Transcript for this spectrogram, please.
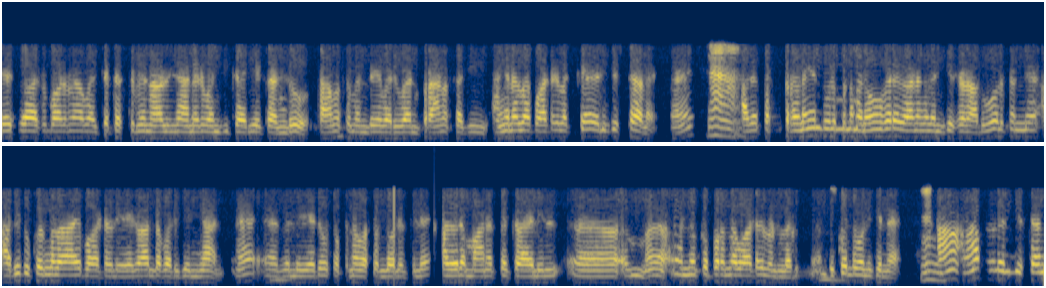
യേശുദാസ് പാടുന്ന വൈക്കത്തഷ്ടമി നാളിൽ ഞാനൊരു വഞ്ചിക്കാരിയെ കണ്ടു. താമസം എന്തേ വരുവാൻ പ്രാണസഖി അങ്ങനെയുള്ള പാട്ടുകളൊക്കെ എനിക്ക് ഇഷ്ടമാണ് ആ. അത് പ്രണയം തുളുമ്പുന്ന മനോഹര ഗാനങ്ങൾ എനിക്ക് ഇഷ്ടമാണ് അതുപോലെ തന്നെ അതിദുഃഖങ്ങളായ പാട്ടുകൾ ഏകാന്ത പഠിക്കും ഞാൻ ഏതോ സ്വപ്ന വസന്തോലത്തിൽ അതുപോലെ മാനത്തെ കായലിൽ എന്നൊക്കെ പറഞ്ഞ പാട്ടുകളുണ്ടല്ലോ ദുഃഖം തോന്നിക്കുന്നത് ഉം. ആ ആ പാട്ടുകൾ എനിക്ക് ഇഷ്ടം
